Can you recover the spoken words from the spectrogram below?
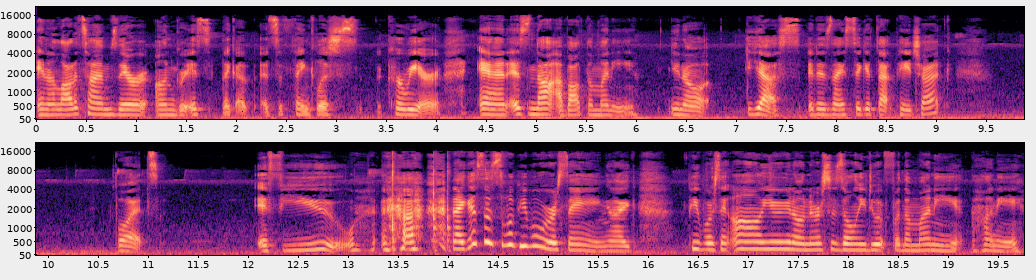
And a lot of times they're ungr it's like a it's a thankless career. And it's not about the money you know. Yes it is nice to get that paycheck but if you and i guess this is what people were saying like people were saying oh you you know nurses only do it for the money honey.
